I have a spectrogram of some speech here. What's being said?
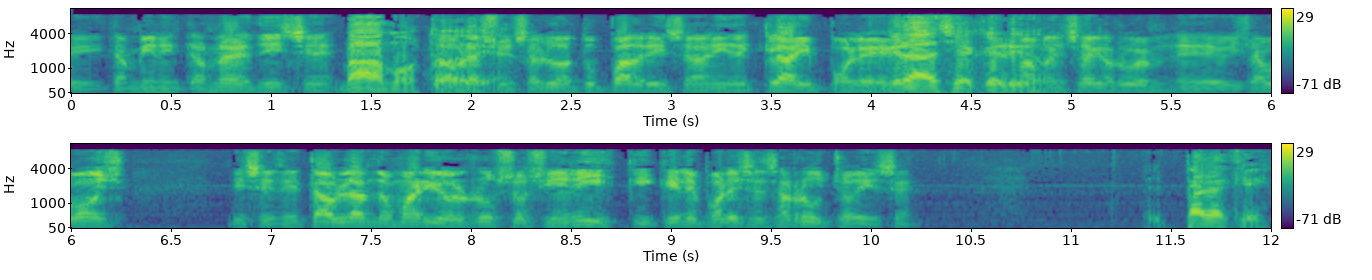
y también internet, dice. Vamos todavía. Abrazo y saludo a tu padre, dice Dani de Claypole. Gracias, querido. Más mensaje Rubén eh, de Villavoz, dice, se está hablando Mario del ruso Sieliski, ¿qué le parece ese arrucho? Dice. ¿Para qué?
